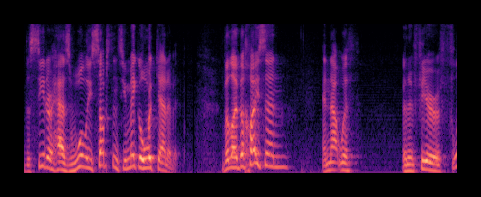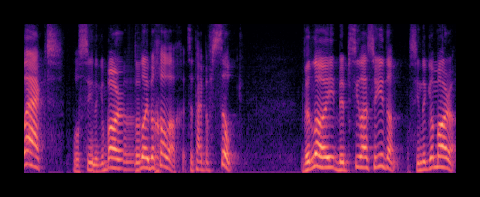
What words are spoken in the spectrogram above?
the cedar has woolly substance, you make a wick out of it. And not with an inferior flax, we'll see in the Gemara, it's a type of silk. We'll see in the Gemara.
